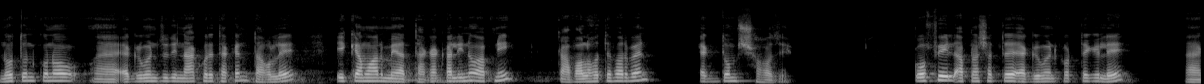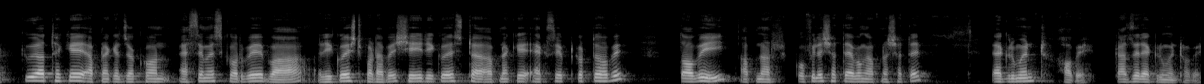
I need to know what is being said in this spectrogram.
নতুন কোনো অ্যাগ্রিমেন্ট যদি না করে থাকেন, তাহলে ইকামার মেয়াদ থাকাকালীনও আপনি কাফালা হতে পারবেন একদম সহজে। কফিল আপনার সাথে অ্যাগ্রিমেন্ট করতে গেলে কিউআর থেকে আপনাকে যখন এস করবে বা রিকোয়েস্ট পাঠাবে, সেই রিকোয়েস্টটা আপনাকে অ্যাকসেপ্ট করতে হবে। তবেই আপনার কফিলের সাথে এবং আপনার সাথে অ্যাগ্রিমেন্ট হবে, কাজের অ্যাগ্রিমেন্ট হবে।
